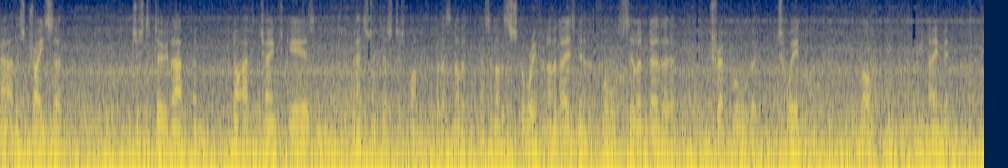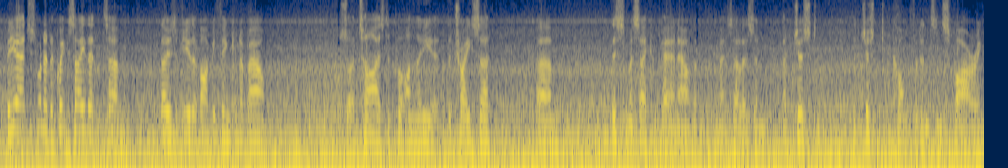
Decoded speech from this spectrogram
out of this tracer just to do that and not have to change gears. And that's, wonderful. But that's another that's another story for another day, isn't it? The four cylinder, the triple, the twin. Oh, you name it. But yeah, just wanted to quick say that um, those of you that might be thinking about what sort of tyres to put on the the Tracer, um, this is my second pair now, the Metzelers, and are just they're just confidence inspiring.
